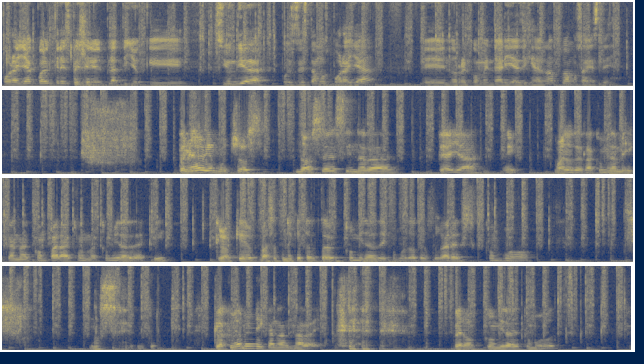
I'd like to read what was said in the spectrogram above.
Por allá, ¿cuál crees que sería el platillo que si un día pues estamos por allá, eh, nos recomendarías? Dijeras, no, pues vamos a este. También había muchos, no sé si nada de allá, eh, bueno, de la comida mexicana compara con la comida de aquí. Creo que vas a tener que tratar comida de como de otros lugares, como no sé, la comida mexicana nada allá. Pero comida como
